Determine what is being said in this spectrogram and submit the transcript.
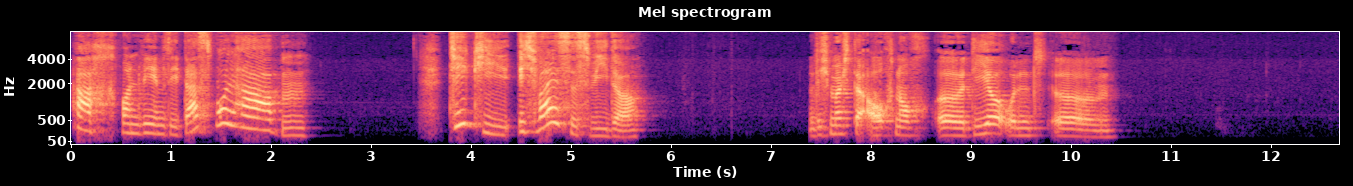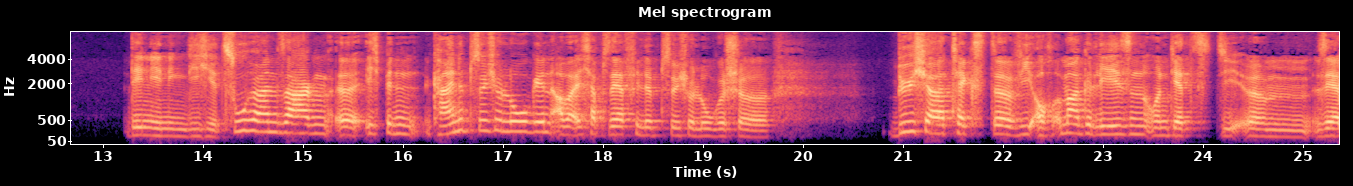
Ach, von wem Sie das wohl haben? Tiki, ich weiß es wieder. Und ich möchte auch noch äh, dir und ähm, denjenigen, die hier zuhören, sagen, äh, ich bin keine Psychologin, aber ich habe sehr viele psychologische Bücher, Texte, wie auch immer gelesen und jetzt die, ähm, sehr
